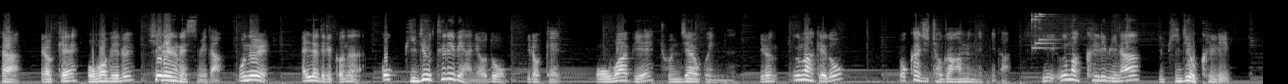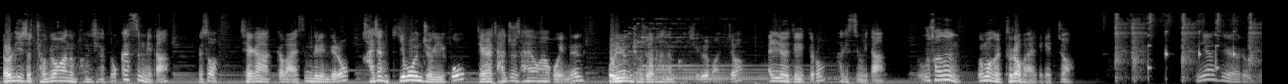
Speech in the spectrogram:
자 이렇게 모바비를 실행을 했습니다. 오늘 알려드릴 거는 꼭 비디오 트립이 아니어도 이렇게 모바비에 존재하고 있는 이런 음악에도 똑같이 적용하면 됩니다. 이 음악 클립이나 이 비디오 클립 여기서 적용하는 방식은 똑같습니다. 그래서 제가 아까 말씀드린 대로 가장 기본적이고 제가 자주 사용하고 있는 볼륨 조절하는 방식을 먼저 알려드리도록 하겠습니다. 우선은 음악을 들어봐야 되겠죠? 안녕하세요 여러분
